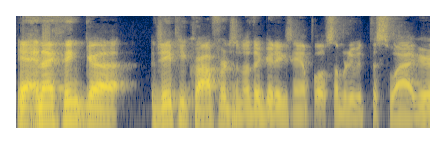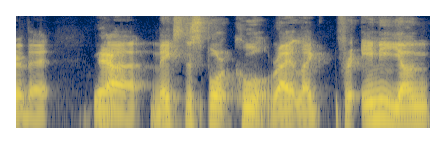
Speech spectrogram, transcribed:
Yeah, and I think uh, JP Crawford's another good example of somebody with the swagger that Yeah, uh, makes the sport cool, right? Like for any young,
